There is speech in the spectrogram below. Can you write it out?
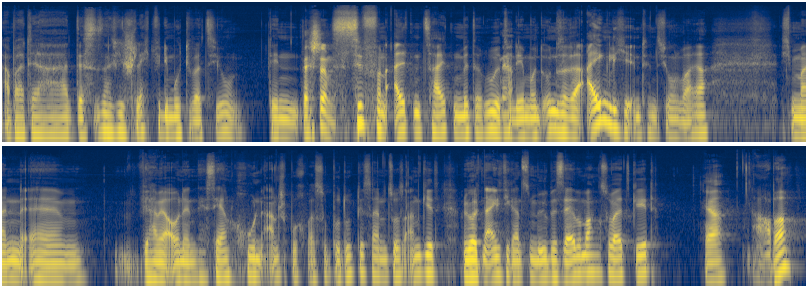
Aber da, das ist natürlich schlecht für die Motivation, den. Siff von alten Zeiten mit der Ruhe zu Ja. nehmen. Und unsere eigentliche Intention war ja, ich meine, ähm, wir haben ja auch einen sehr hohen Anspruch, was so Produktdesign und sowas angeht. Und wir wollten eigentlich die ganzen Möbel selber machen, soweit es geht. Ja. Aber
